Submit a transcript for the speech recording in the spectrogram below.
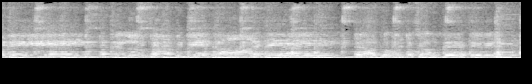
I'm gonna get high, baby. I'm to get.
